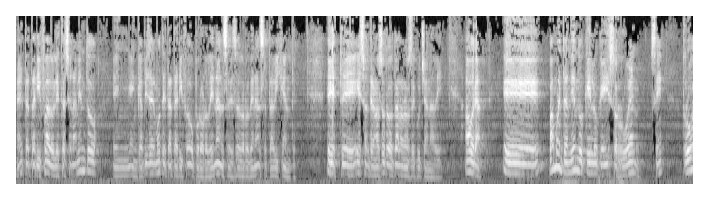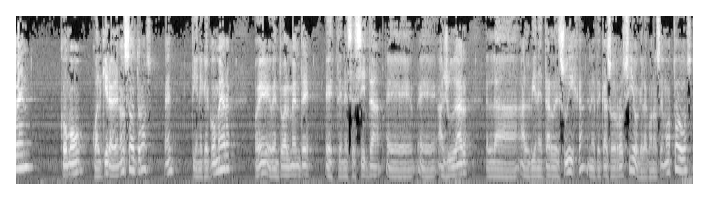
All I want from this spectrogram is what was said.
¿eh? Está tarifado, el estacionamiento en, en Capilla del Monte está tarifado por ordenanza, esa ordenanza está vigente. Este, eso entre nosotros total no nos escucha nadie. Ahora, eh, vamos entendiendo qué es lo que hizo Rubén, ¿sí? Rubén, como cualquiera de nosotros, ¿eh? tiene que comer, eventualmente este, necesita eh, eh, ayudar la- al bienestar de su hija, en este caso Rocío, que la conocemos todos,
